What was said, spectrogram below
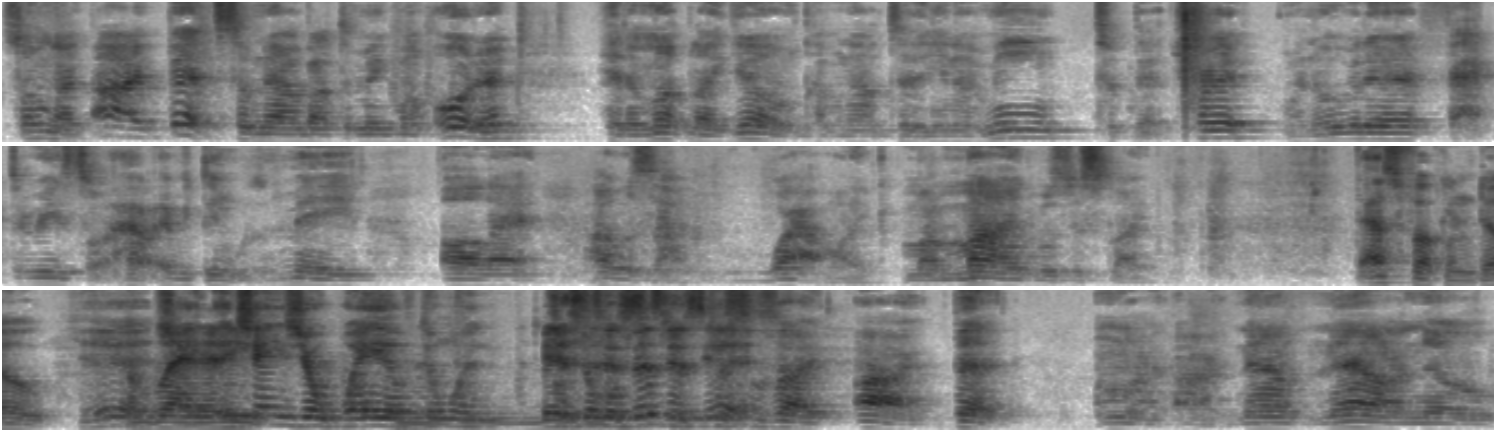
So I'm like, all right, bet. So now I'm about to make my order. Hit them up like, yo, I'm coming out to, you know what I mean? Took that trip, went over there, factory, saw how everything was made, all that. I was like, wow, like my mind was just like, That's fucking dope. Yeah, I'm glad they changed your way of doing Business. doing this, business. this, yeah. this was like, all right, bet. I'm like, all right, now now I know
